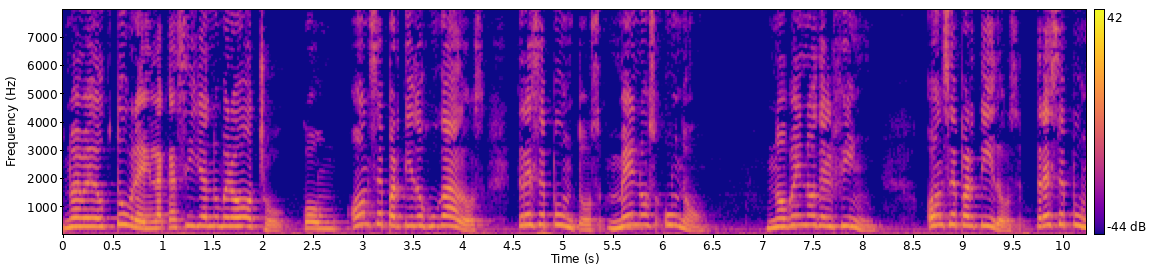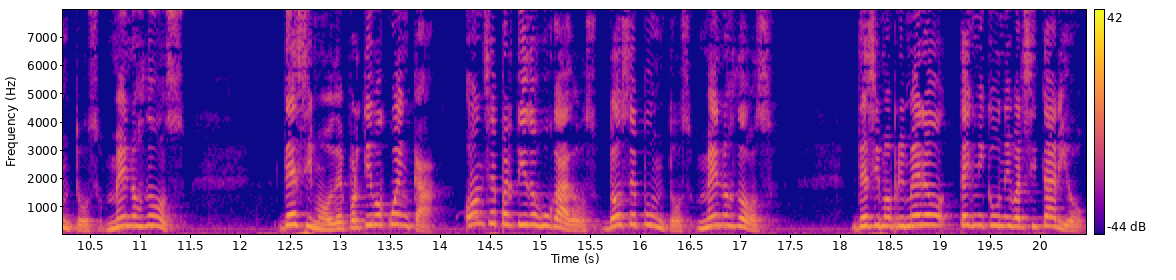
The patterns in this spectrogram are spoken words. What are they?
9 de octubre en la casilla número 8, con 11 partidos jugados, 13 puntos, menos 1. Noveno Delfín, 11 partidos, 13 puntos, menos 2. Décimo Deportivo Cuenca, 11 partidos jugados, 12 puntos, menos 2. Décimo primero Técnico Universitario,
